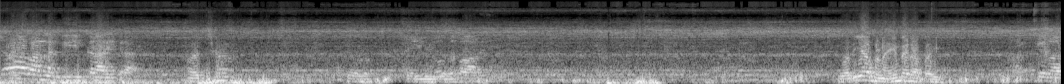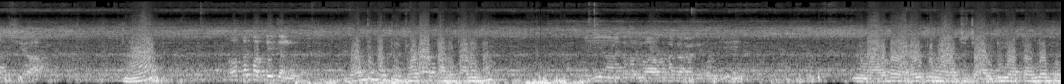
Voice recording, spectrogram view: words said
ਚਾਹ ਬਣ ਲੱਗੀ ਜੀ ਕਰਾਰੀ ਕਰਾਰੀ ਅੱਛਾ। ਚਲੋ ਵਧੀਆ ਬਣਾਈ ਮੇਰਾ ਭਾਈ। ਅੱਛੇ ਰਾਸ਼ਿਆ ਹਾਂ? ਉਹ ਤਾਂ ਪੱਤੀ ਚੱਲੂ। ਵੱਧ ਬੱਤੀ ਥੋੜਾ ਕੰਮ ਪਾਣੀ ਦਾ ਨਹੀਂ ਆਣੇ ਤਾਂ ਪਰਮਾਰ ਦਾ ਕਰਾਂਗੇ ਕੋਈ ਜੀ। ਲੱਗਦਾ ਹੈ ਪੰਜਾਬ ਚ ਚੱਲਦੀ ਆ ਪਹਿਲੇ ਤੋਂ।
